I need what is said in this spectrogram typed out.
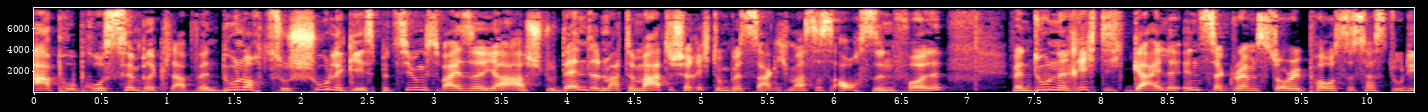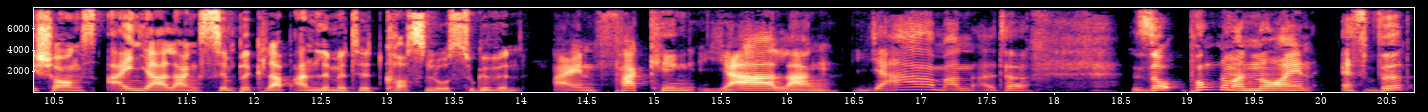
Apropos Simple Club, wenn du noch zur Schule gehst, beziehungsweise ja, Student in mathematischer Richtung bist, sag ich mal, ist das auch sinnvoll. Wenn du eine richtig geile Instagram-Story postest, hast du die Chance, ein Jahr lang Simple Club Unlimited kostenlos zu gewinnen. Ein fucking Jahr lang. Ja, Mann, Alter. So, Punkt Nummer 9. Es wird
